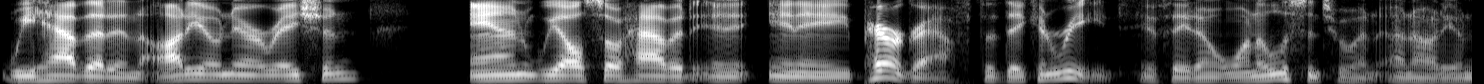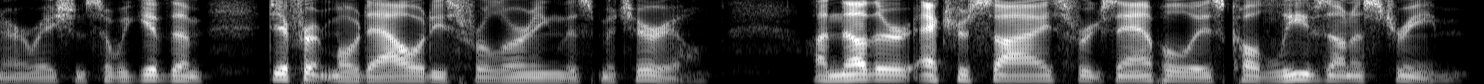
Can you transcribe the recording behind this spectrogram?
We have that in audio narration and we also have it in, in, a paragraph that they can read if they don't want to listen to an, an, audio narration. So we give them different modalities for learning this material. Another exercise, for example, is called Leaves on a Stream.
